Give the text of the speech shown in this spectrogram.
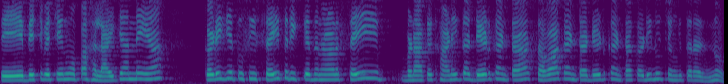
ਤੇ ਵਿੱਚ ਵਿੱਚ ਇਹਨੂੰ ਆਪਾਂ ਹਿਲਾਈ ਜਾਂਦੇ ਆ ਕੜੀ ਜੇ ਤੁਸੀਂ ਸਹੀ ਤਰੀਕੇ ਦੇ ਨਾਲ ਸਹੀ ਬਣਾ ਕੇ ਖਾਣੀ ਤਾਂ ਡੇਢ ਘੰਟਾ, ਸਵਾ ਘੰਟਾ, ਡੇਢ ਘੰਟਾ ਕੜੀ ਨੂੰ ਚੰਗੀ ਤਰ੍ਹਾਂ ਰਿੰਨੋ।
